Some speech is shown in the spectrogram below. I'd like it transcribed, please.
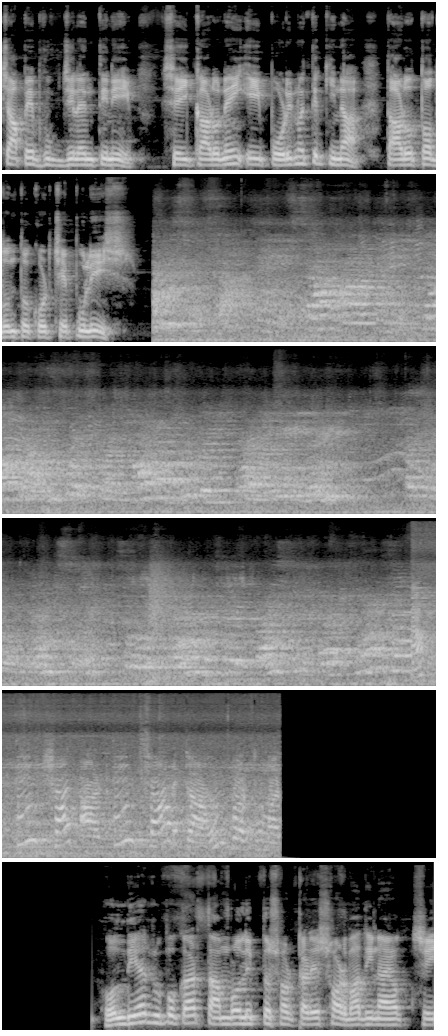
চাপে ভুগছিলেন তিনি। সেই কারণেই এই পরিণতি কিনা তারও তদন্ত করছে পুলিশ। সাত আট তিন চার ডাউন বর্ধমান। হলদিয়ার রূপকার তাম্রলিপ্ত সরকারের সর্বাধিনায়ক শ্রী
